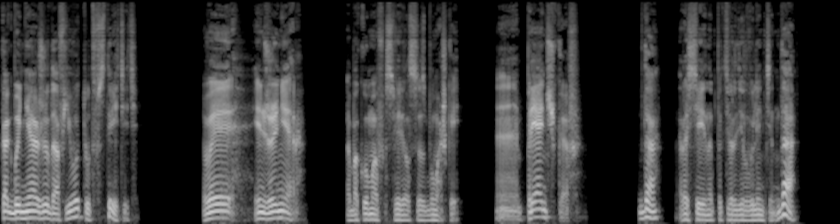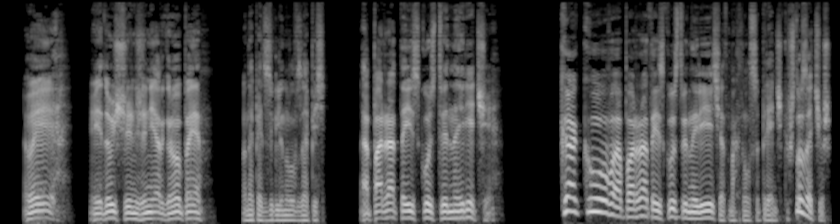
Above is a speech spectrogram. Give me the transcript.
как бы не ожидав его тут встретить. — Вы инженер, — Абакумов сверился с бумажкой. Э, — Прянчиков. — Да, — рассеянно подтвердил Валентин. — Да. — Вы ведущий инженер группы, — он опять заглянул в запись, — аппарата искусственной речи. «Какого аппарата искусственной речи?» — отмахнулся Прянчиков. «Что за чушь?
